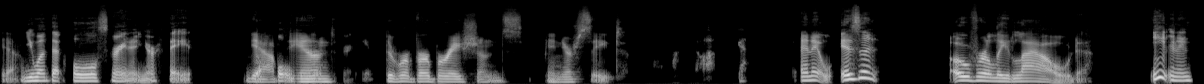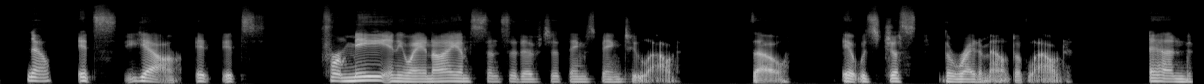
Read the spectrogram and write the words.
Yeah. You want that whole screen in your face. Yeah. whole And screen. the reverberations in your seat. Yeah. And it isn't overly loud. Mm-mm. No. It's yeah, it it's for me anyway, and I am sensitive to things being too loud. So it was just the right amount of loud. And,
